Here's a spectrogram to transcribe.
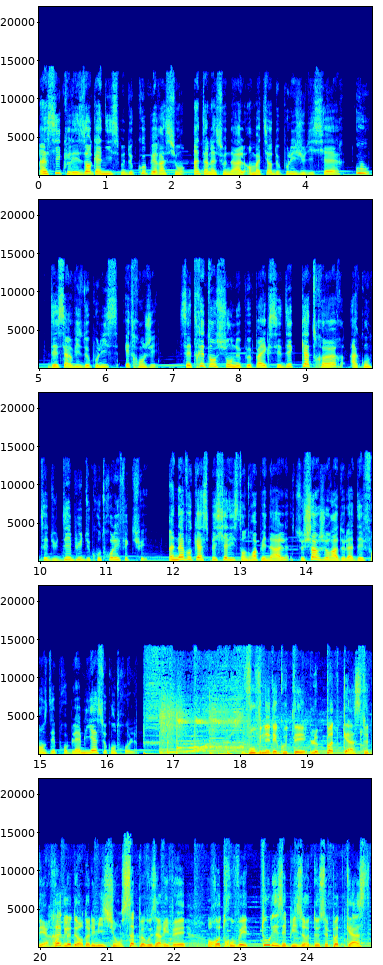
ainsi que les organismes de coopération internationale en matière de police judiciaire ou des services de police étrangers. Cette rétention ne peut pas excéder 4 heures à compter du début du contrôle effectué. Un avocat spécialiste en droit pénal se chargera de la défense des problèmes liés à ce contrôle. Vous venez d'écouter le podcast des règles d'or de l'émission Ça peut vous arriver. Retrouvez tous les épisodes de ce podcast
